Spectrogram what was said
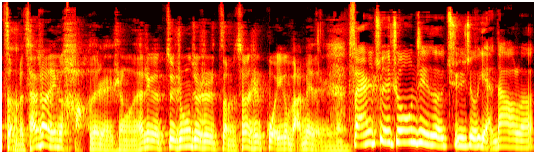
怎么才算一个好的人生呢？他这个最终就是怎么算是过一个完美的人生？反正最终这个剧就演到了，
